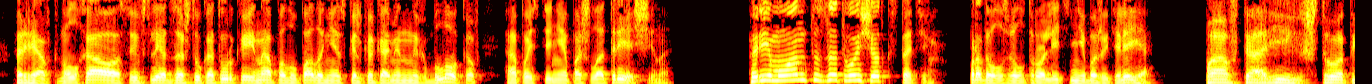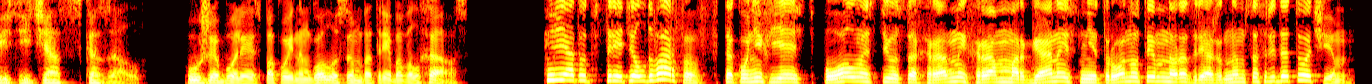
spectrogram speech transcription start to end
— рявкнул хаос, и вслед за штукатуркой на пол упало несколько каменных блоков, а по стене пошла трещина. «Ремонт за твой счет, кстати. Продолжил троллить небожителя я. «Повтори, что ты сейчас сказал?» Уже более спокойным голосом потребовал хаос. «Я тут встретил дварфов, так у них есть полностью сохранный храм Морганы с нетронутым, но разряженным сосредоточием.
